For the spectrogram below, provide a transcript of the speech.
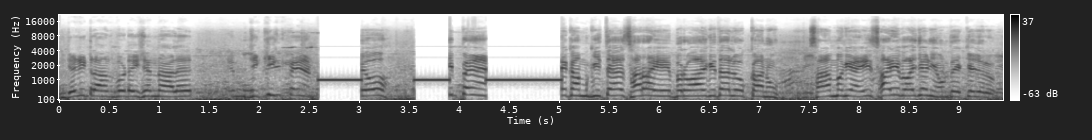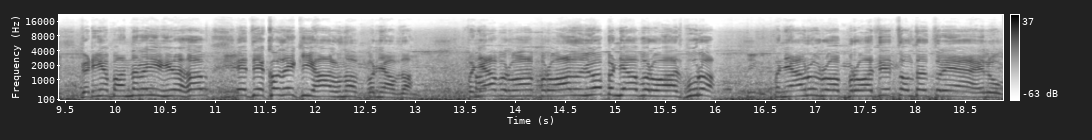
ਜਿਹੜੀ ਟਰਾਂਸਪੋਰਟੇਸ਼ਨ ਨਾਲ ਜਿੱਕੀ ਭੈਣ ਕੰਮ ਕੀਤਾ ਹੈ, ਸਾਰਾ ਇਹ ਬਰਬਾਦ ਕੀਤਾ ਲੋਕਾਂ ਨੂੰ। ਸਾਰਾ ਮਹਿੰਗਾਈ ਸਾਰੀ ਵੱਧ ਜਾਣੀ ਹੁਣ ਦੇਖ ਕੇ ਚਲੋ। ਗੱਡੀਆਂ ਬੰਦ ਨਾ ਜੀ ਹੀਰਾ ਸਾਹਿਬ। ਇਹ ਦੇਖੋ ਤੇ ਕੀ ਹਾਲ ਹੁੰਦਾ ਪੰਜਾਬ ਦਾ। ਪੰਜਾਬ ਬਰਬਾਦ ਬਰਬਾਦ ਹੋ ਜਾਊਗਾ ਪੰਜਾਬ ਬਰਬਾਦ ਪੂਰਾ। ਪੰਜਾਬ ਨੂੰ ਬਰਬਾ- ਬਰਬਾਦੀ ਦੇ ਤੁਲ ਤੇ ਤੁਰਿਆ ਹੈ ਇਹ ਲੋਕ।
